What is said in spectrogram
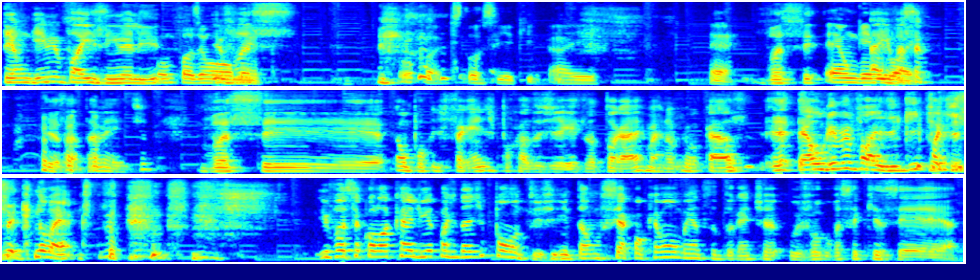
Tem um Game Boyzinho ali. Vamos fazer um aumento. você, Opa, distorci aqui. Aí. você É um Game Aí Boy. você. Exatamente. Você é um pouco diferente por causa dos direitos autorais, mas não vem o caso. É, é um Game Boy, ninguém pode dizer que não é. e você coloca ali a quantidade de pontos. Então, se a qualquer momento durante o jogo você quiser.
